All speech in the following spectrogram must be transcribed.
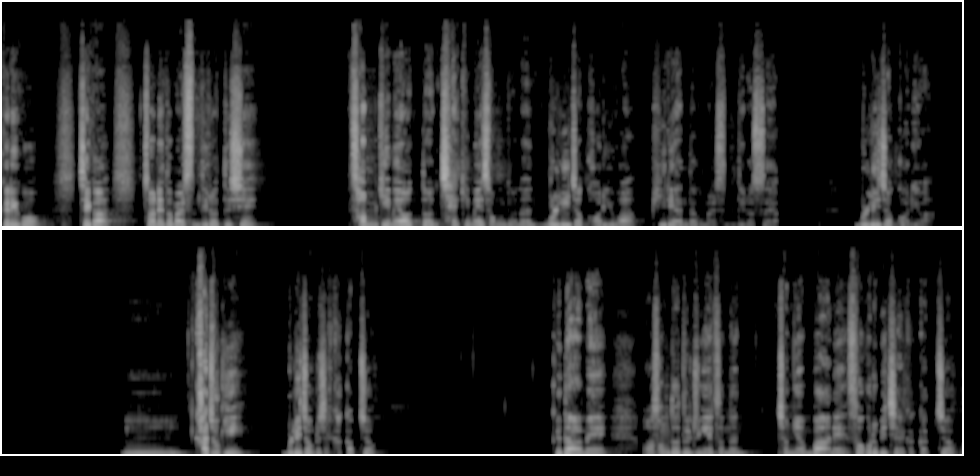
그리고 제가 전에도 말씀드렸듯이 섬김의 어떤 책임의 정도는 물리적 거리와 비례한다고 말씀을 드렸어요. 물리적 거리와 음, 가족이 물리적으로 제일 가깝죠. 그 다음에 어, 성도들 중에서는 청년부 안에 소그룹이 제일 가깝죠.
